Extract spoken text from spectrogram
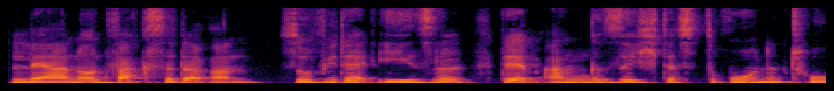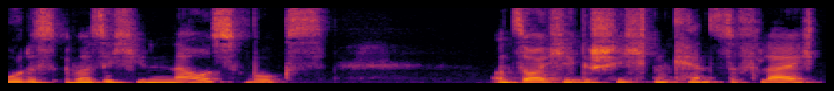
Lerne und wachse daran, so wie der Esel, der im Angesicht des drohenden Todes über sich hinauswuchs. Und solche Geschichten kennst du vielleicht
